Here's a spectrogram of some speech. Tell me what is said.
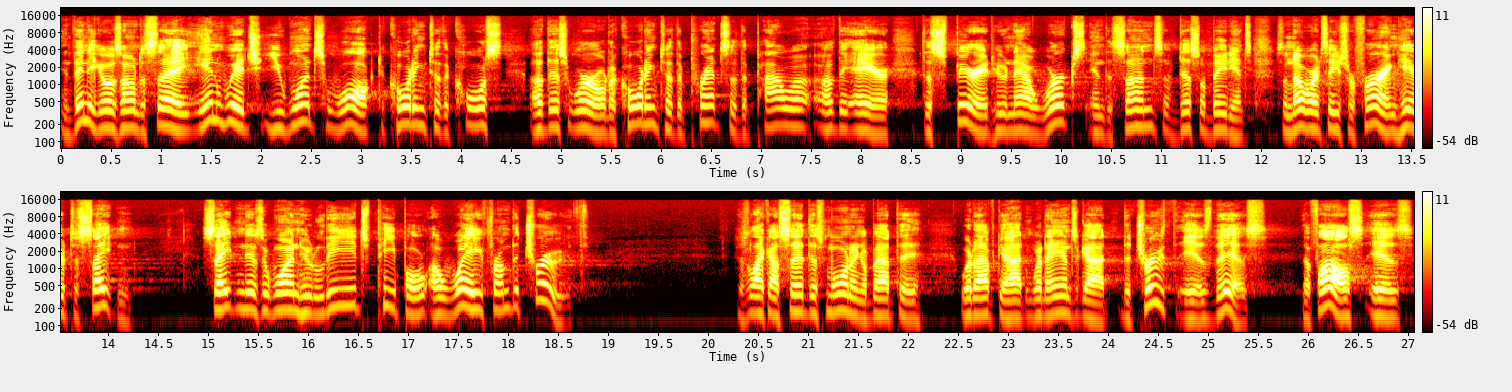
And then he goes on to say, In which you once walked according to the course of this world, according to the prince of the power of the air, the spirit who now works in the sons of disobedience. So, in other words, he's referring here to Satan. Satan is the one who leads people away from the truth. Just like I said this morning about the, what I've got what Ann's got, the truth is this the false is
